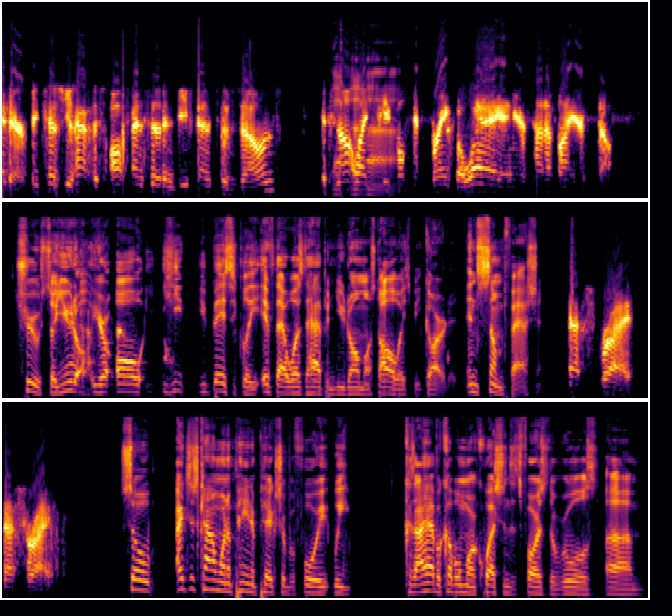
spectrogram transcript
either because you have this offensive and defensive zones. It's not like people can break away and you're kind of by yourself. true. So you'd Yeah. you're all he you basically if that was to happen, you'd almost always be guarded in some fashion. That's right. That's right. So I just kind of want to paint a picture before we, we because I have a couple more questions as far as the rules um,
